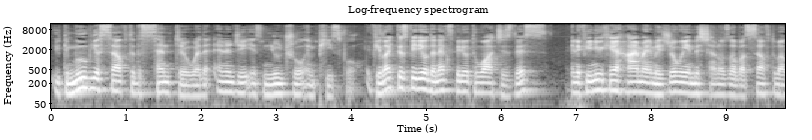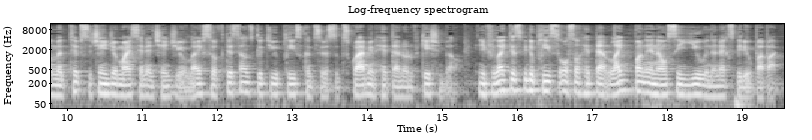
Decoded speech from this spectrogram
you can move yourself to the center where the energy is neutral and peaceful. If you like this video, the next video to watch is this. And if you're new here, hi, my name is Joey and this channel is all about self-development tips to change your mindset and change your life. So if this sounds good to you, please consider subscribing and hit that notification bell. And if you like this video, please also hit that like button and I'll see you in the next video. Bye bye.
